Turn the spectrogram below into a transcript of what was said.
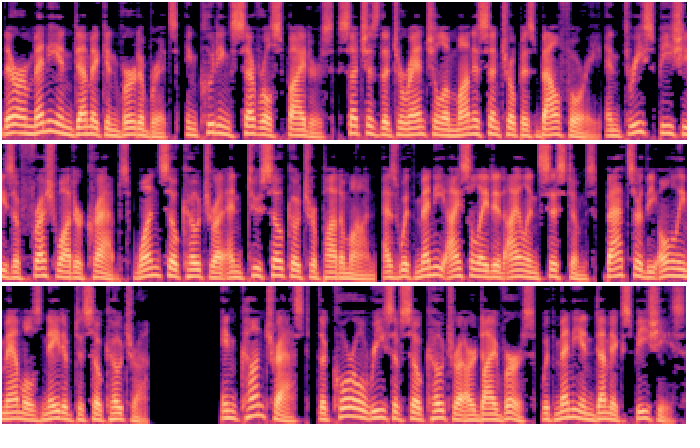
There are many endemic invertebrates, including several spiders such as the tarantula Monocentropus balfouri and three species of freshwater crabs one Socotra and two Socotrapotamon. As with many isolated island systems, bats are the only mammals native to Socotra. In contrast, the coral reefs of Socotra are diverse, with many endemic species.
